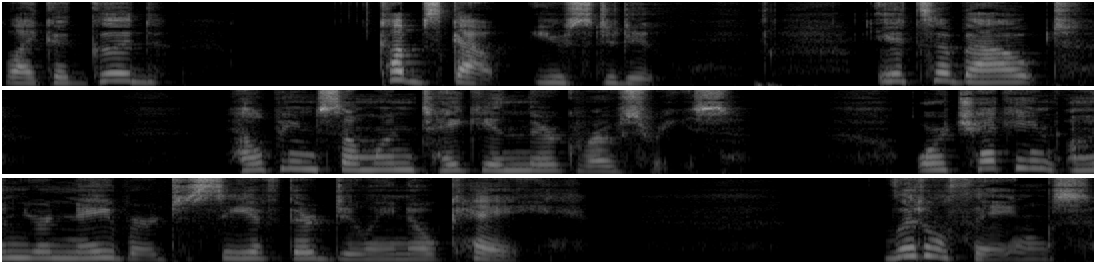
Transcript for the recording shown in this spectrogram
like a good Cub Scout used to do. It's about helping someone take in their groceries or checking on your neighbor to see if they're doing okay. Little things,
